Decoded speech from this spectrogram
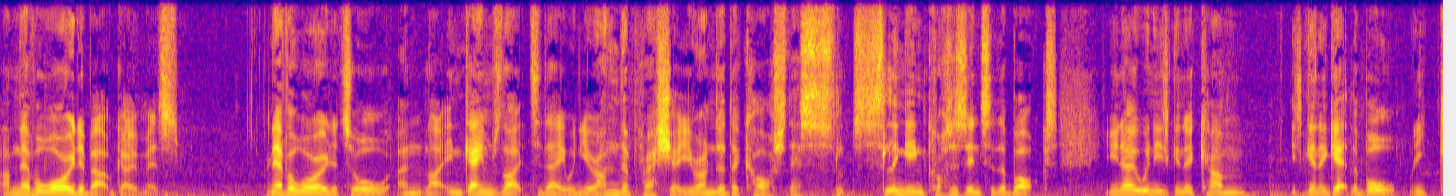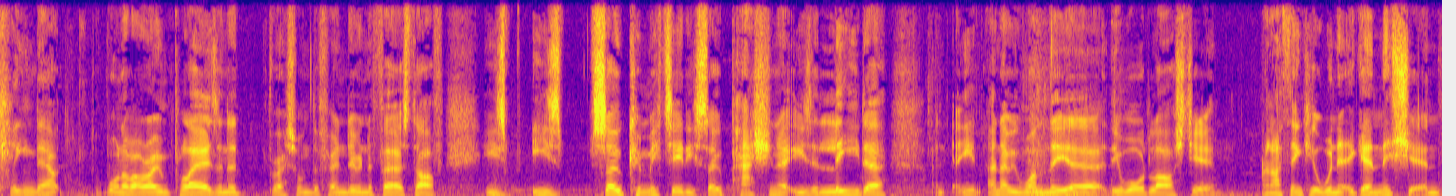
I'm never worried about Gomes. Never worried at all. And like in games like today, when you're under pressure, you're under the cosh, they're sl- slinging crosses into the box. You know when he's going to come, he's going to get the ball. He cleaned out one of our own players and a Bresson defender in the first half. He's he's so committed. He's so passionate. He's a leader. And I know he won the uh, the award last year, and I think he'll win it again this year. And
